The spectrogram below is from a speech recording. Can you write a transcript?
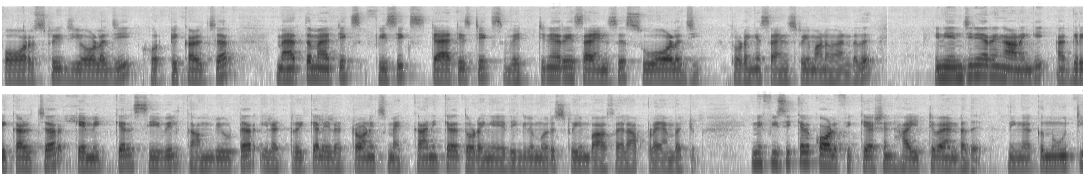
forestry geology horticulture mathematics physics statistics veterinary science zoology തുടങ്ങിയ സയൻസ് സ്ട്രീമാണ് വേണ്ടത്. ഇനി എഞ്ചിനീയറിംഗ് ആണെങ്കിൽ agriculture chemical civil computer electrical electronics mechanical തുടങ്ങിയ ഏതെങ്കിലും ഒരു സ്ട്രീം പാസ്സായാലും അപ്ലൈ ചെയ്യാൻ പറ്റും. ഇനി ഫിസിക്കൽ ക്വാളിഫിക്കേഷൻ ഹൈറ്റ് വേണ്ടത്. നിങ്ങൾക്ക് നൂറ്റി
